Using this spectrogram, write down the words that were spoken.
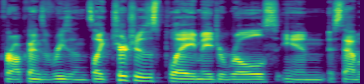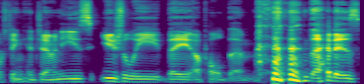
for all kinds of reasons. Like churches play major roles in establishing hegemonies. Usually they uphold them. that is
